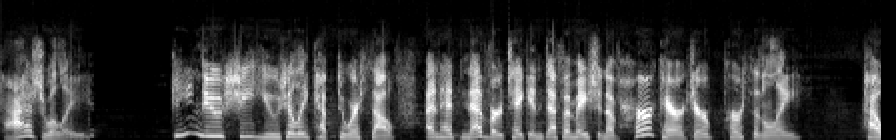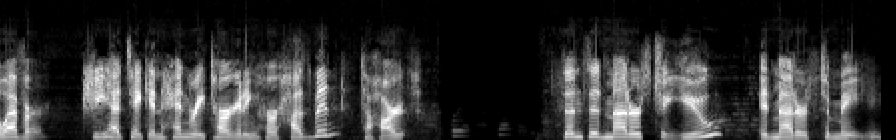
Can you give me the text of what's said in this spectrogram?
casually. He knew she usually kept to herself and had never taken defamation of her character personally. However, she had taken Henry targeting her husband to heart. Since it matters to you, it matters to me.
